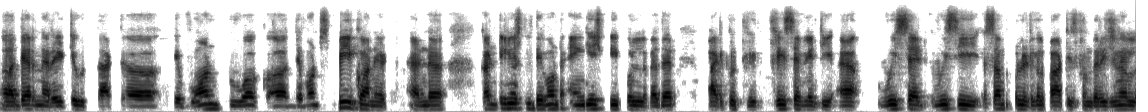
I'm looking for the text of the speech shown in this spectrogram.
their narrative that uh, they want to work, uh, they want to speak on it, and uh, continuously they want to engage people. Whether Article 3- 370, uh, we said we see some political parties from the regional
